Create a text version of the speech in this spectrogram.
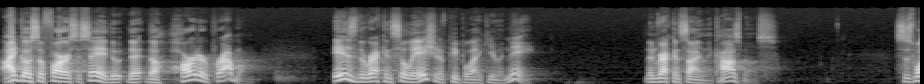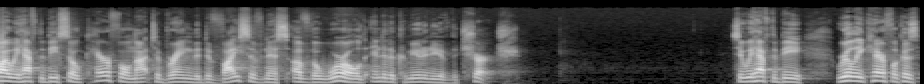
I'd go so far as to say that the, the harder problem is the reconciliation of people like you and me than reconciling the cosmos. This is why we have to be so careful not to bring the divisiveness of the world into the community of the church. See, we have to be really careful because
